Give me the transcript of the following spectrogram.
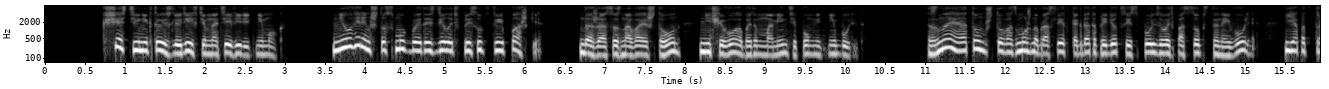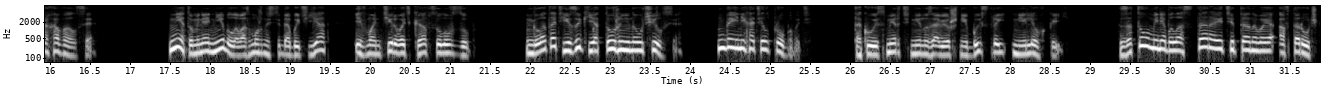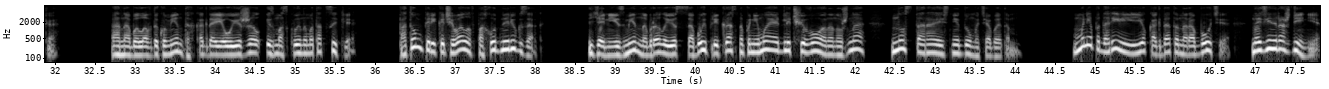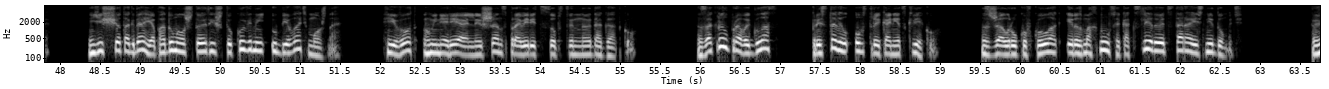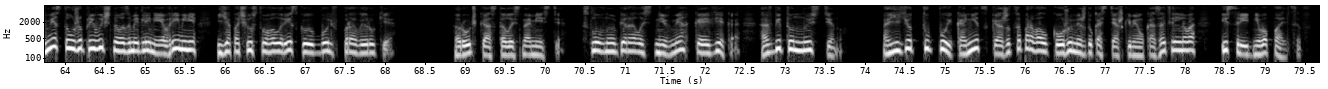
К счастью, никто из людей в темноте видеть не мог. Не уверен, что смог бы это сделать в присутствии Пашки, даже осознавая, что он ничего об этом моменте помнить не будет. Зная о том, что, возможно, браслет когда-то придется использовать по собственной воле, я подстраховался. Нет, у меня не было возможности добыть яд и вмонтировать капсулу в зуб. Глотать язык я тоже не научился, да и не хотел пробовать. Такую смерть не назовешь ни быстрой, ни легкой. Зато у меня была старая титановая авторучка. Она была в документах, когда я уезжал из Москвы на мотоцикле. Потом перекочевала в походный рюкзак. Я неизменно брал ее с собой, прекрасно понимая, для чего она нужна, но стараясь не думать об этом. Мне подарили ее когда-то на работе, на день рождения. Еще тогда я подумал, что этой штуковиной убивать можно. И вот у меня реальный шанс проверить собственную догадку. Закрыл правый глаз, приставил острый конец к веку. Сжал руку в кулак и размахнулся как следует, стараясь не думать. Вместо уже привычного замедления времени я почувствовал резкую боль в правой руке. Ручка осталась на месте, словно упиралась не в мягкое веко, а в бетонную стену. А ее тупой конец, кажется, порвал кожу между костяшками указательного и среднего пальцев.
